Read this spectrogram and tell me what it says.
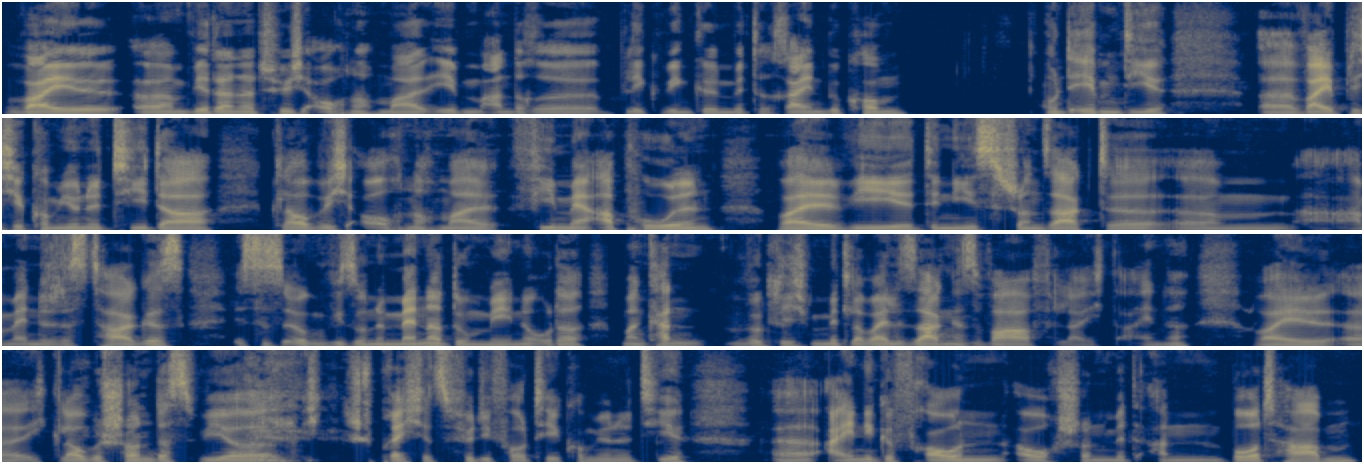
weil ähm, wir da natürlich auch nochmal eben andere Blickwinkel mit reinbekommen und eben die äh, weibliche Community da, glaube ich, auch nochmal viel mehr abholen, weil, wie Denise schon sagte, ähm, am Ende des Tages ist es irgendwie so eine Männerdomäne oder man kann wirklich mittlerweile sagen, es war vielleicht eine, weil äh, ich glaube schon, dass wir, ich spreche jetzt für die VT-Community, äh, einige Frauen auch schon mit an Bord haben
